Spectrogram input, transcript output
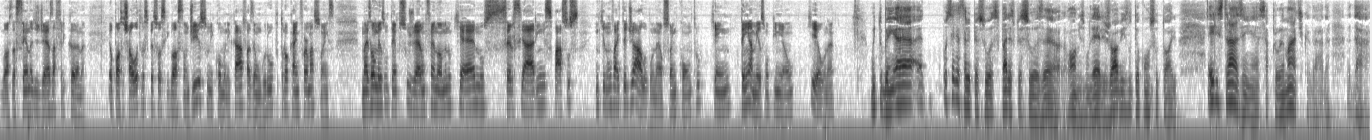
gosto da cena de jazz africana. Eu posso achar outras pessoas que gostam disso, me comunicar, fazer um grupo, trocar informações. Mas ao mesmo tempo isso gera um fenômeno que é nos cercear em espaços em que não vai ter diálogo, né? Eu só encontro quem tem a mesma opinião que eu, né? Muito bem. É, é, você recebe pessoas, várias pessoas, é, homens, mulheres, jovens, no teu consultório. Eles trazem essa problemática da, da, da,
